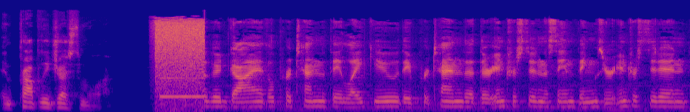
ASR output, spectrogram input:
and properly dress tomorrow. a good guy. They'll pretend that they like you. They pretend that they're interested in the same things you're interested in.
